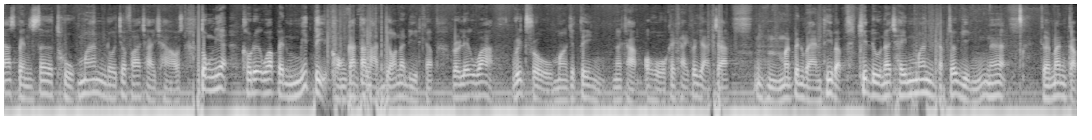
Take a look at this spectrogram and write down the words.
นาสเปนเซอร์ถูกมั่นโดยเจ้าฟ้าชายชาร์ลส์ตรงเนี้ยเขาเรียกว่าเป็นมิติของการตลาดย้อนอดีตครับ เราเรียกว่า retro marketing นะครับ โอ้โห ใครๆก็อยากจะมันเป็นแหวนที่แบบคิดดูนะใช้มั่นกับเจ้าหญิงนะฮะใช้มั่นกับ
